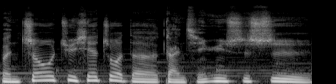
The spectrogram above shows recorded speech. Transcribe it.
本周巨蟹座的感情运势是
